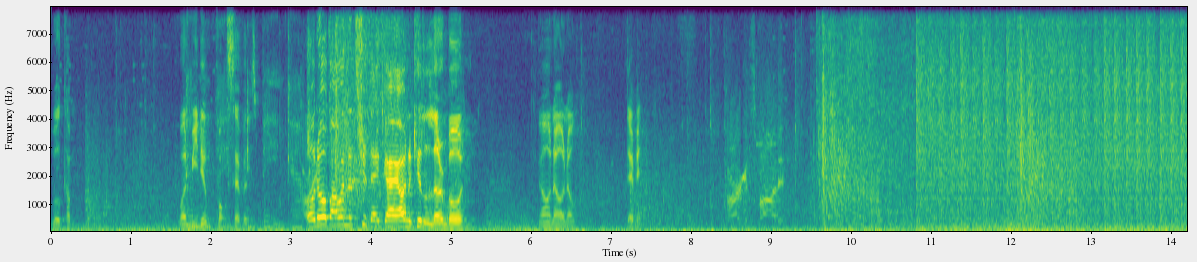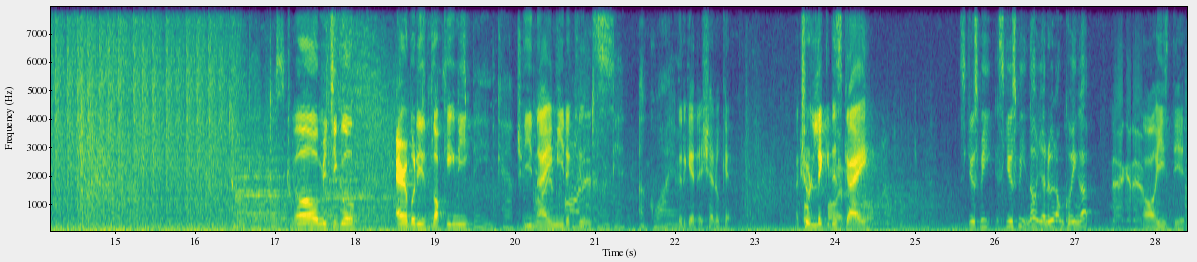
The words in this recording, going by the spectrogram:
Welcome. One medium, Fox 7. Is being captured. Oh no, but I want to shoot that guy. I want to kill the LRM boat. No, no, no. Damn it. Target spotted. Target destroyed. Oh, Michiko. Everybody's blocking Is me. Being captured. Deny me the New kills. Target acquired. Gotta get that Shadow Cat. I should lick this guy. Excuse me, excuse me. No, you're not going up. Negative. Oh, he's dead.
